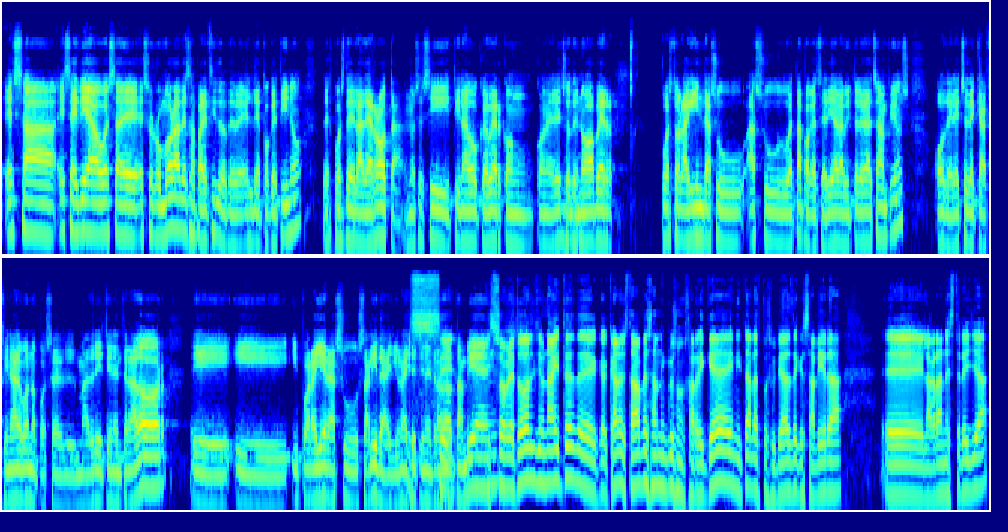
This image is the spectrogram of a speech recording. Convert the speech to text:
esa, esa idea o ese, ese rumor ha desaparecido, el de Poquetino, después de la derrota. No sé si tiene algo que ver con, con el hecho de no haber puesto la guinda a su, a su etapa, que sería la victoria de la Champions, o del hecho de que al final, bueno, pues el Madrid tiene entrenador y, y, por ahí era su salida. El United tiene entrenador también. Y sobre todo el United, de, claro, estaba pensando incluso en Harry Kane y tal, las posibilidades de que saliera eh, la gran estrella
